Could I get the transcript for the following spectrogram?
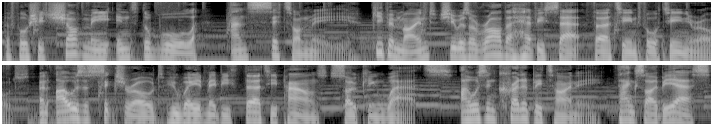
before she'd shove me into the wall and sit on me. Keep in mind, she was a rather heavy set 13, 14 year old, and I was a 6 year old who weighed maybe 30 pounds soaking wet. I was incredibly tiny, thanks IBS,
